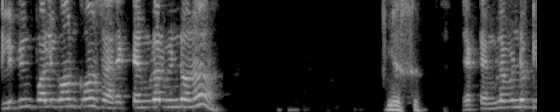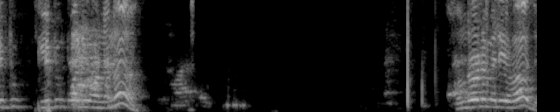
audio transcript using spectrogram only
क्लिपिंग पॉलीगॉन कौन सा है? रेक्टेंगुलर विंडो ना? Yes sir rectangular window clipping clipping polygon है ना? सुन रहे हो मेरी आवाज़?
